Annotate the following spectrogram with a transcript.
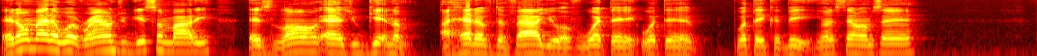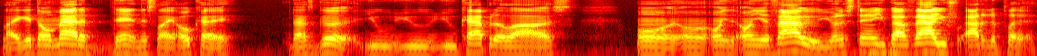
it don't matter what round you get somebody, as long as you getting them ahead of the value of what they what they what they could be. You understand what I'm saying? Like it don't matter then. It's like okay, that's good. You you you capitalize on on on, your value. You understand? You got value out of the player.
